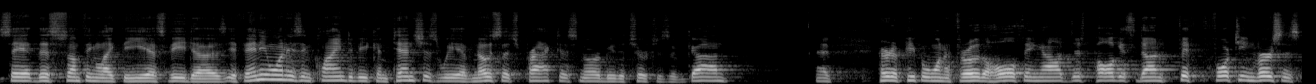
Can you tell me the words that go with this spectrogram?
say it this something like the ESV does. If anyone is inclined to be contentious, we have no such practice, nor be the churches of God. I've heard of people want to throw the whole thing out. Just Paul gets done 14 verses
